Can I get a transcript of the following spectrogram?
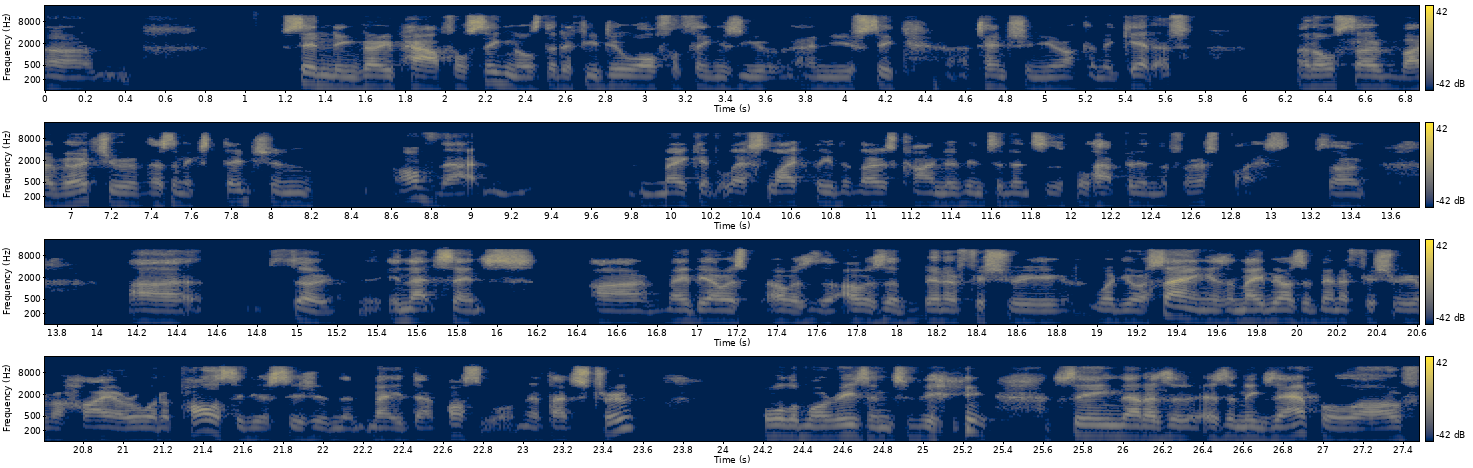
um, sending very powerful signals that if you do awful things you and you seek attention, you're not going to get it. But also by virtue of there's an extension of that, make it less likely that those kind of incidences will happen in the first place. So, uh, so in that sense, uh, maybe I was I was I was a beneficiary. What you're saying is that maybe I was a beneficiary of a higher order policy decision that made that possible. And if that's true, all the more reason to be seeing that as, a, as an example of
